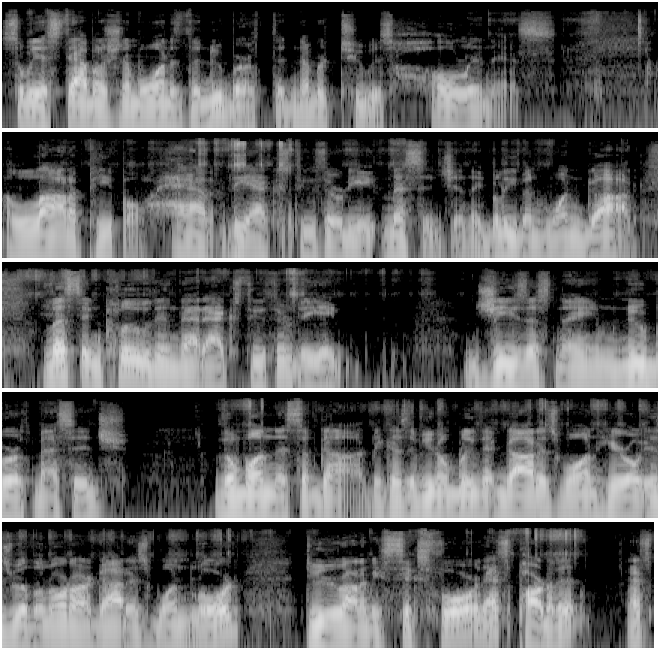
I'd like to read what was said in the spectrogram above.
So we establish number one is the new birth. The number two is holiness. A lot of people have the Acts 238 message and they believe in one God. Let's include in that Acts 238 Jesus name, new birth message, the oneness of God. Because if you don't believe that God is one, hero Israel, the Lord our God is one Lord, Deuteronomy 6 4, that's part of it. That's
